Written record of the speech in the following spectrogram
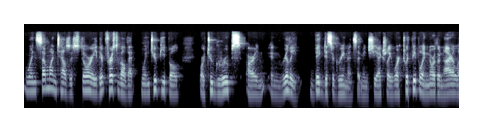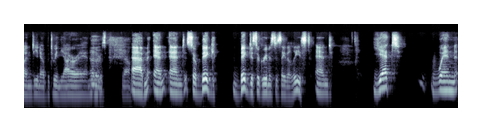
when someone tells a story first of all that when two people or two groups are in, in really big disagreements. I mean, she actually worked with people in Northern Ireland, you know, between the IRA and mm, others, yeah. um, and and so big big disagreements to say the least. And yet, when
